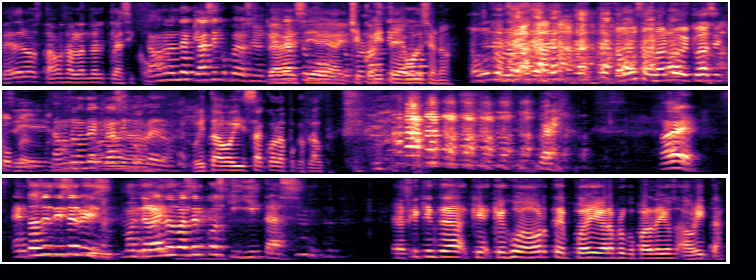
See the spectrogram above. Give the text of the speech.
Pedro, estamos hablando del clásico. Estamos hablando de clásico, pero si me A quieres ver dar tu, si eh, tu Chicorita ya evolucionó. Estamos hablando, estamos hablando de clásico, Sí. pero. Estamos hablando de clásico, Pedro. Ahorita hoy saco la pokeflauta. Bueno. A ver. Entonces dice Luis, Monterrey nos va a hacer cosquillitas. Es que ¿quién te da- qué, qué jugador te puede llegar a preocupar de ellos ahorita?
